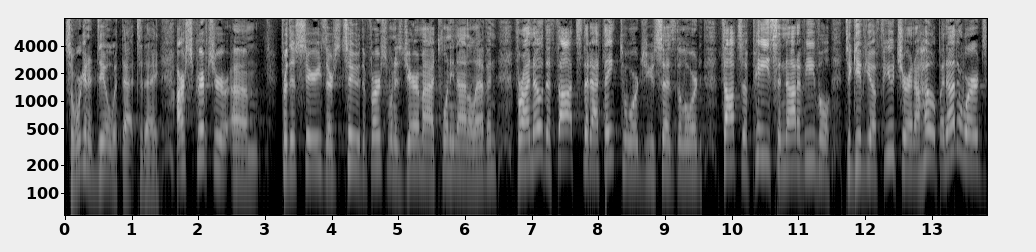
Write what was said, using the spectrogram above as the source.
So we're going to deal with that today. Our scripture um, for this series, there's two. The first one is Jeremiah 29 11. For I know the thoughts that I think towards you, says the Lord, thoughts of peace and not of evil, to give you a future and a hope. In other words,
